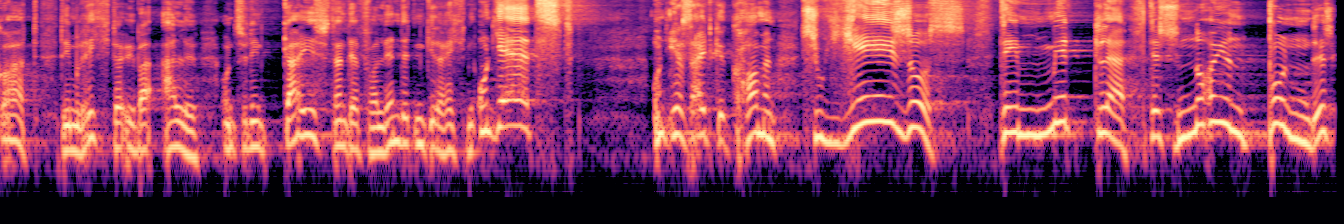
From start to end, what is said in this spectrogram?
Gott, dem Richter über alle, und zu den Geistern der vollendeten Gerechten. Und jetzt, und ihr seid gekommen zu Jesus, dem Mittler des neuen Bundes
